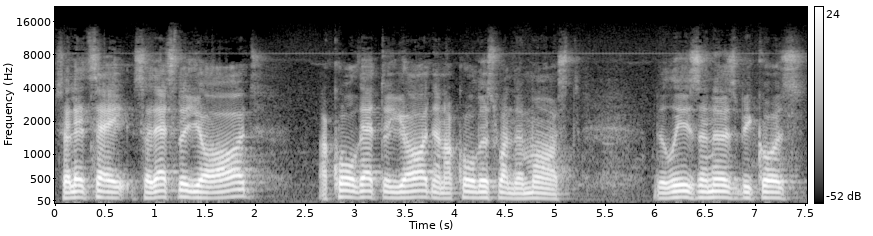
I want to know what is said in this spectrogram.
so let's say so that's the yard I call that the yard and I call this one the mast. The reason is because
